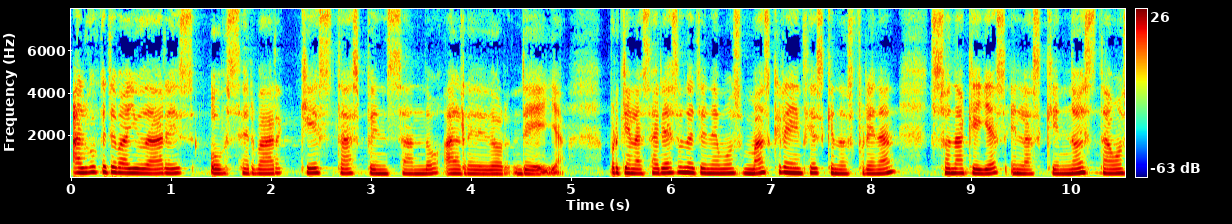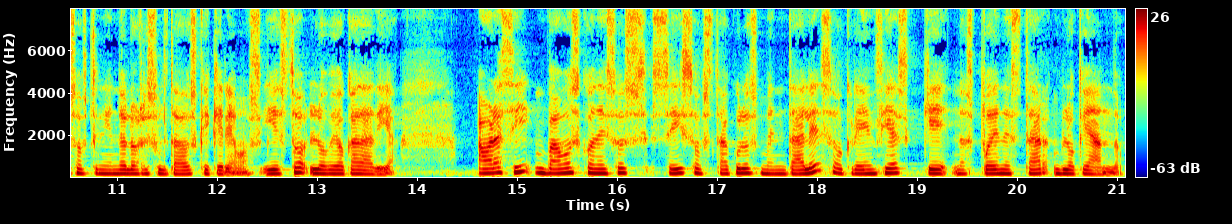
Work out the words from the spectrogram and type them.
algo que te va a ayudar es observar qué estás pensando alrededor de ella, porque en las áreas donde tenemos más creencias que nos frenan son aquellas en las que no estamos obteniendo los resultados que queremos, y esto lo veo cada día. Ahora sí, vamos con esos seis obstáculos mentales o creencias que nos pueden estar bloqueando.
